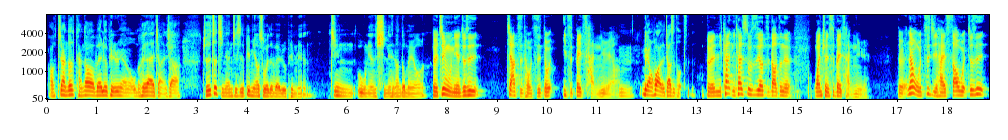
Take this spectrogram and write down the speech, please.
哦，既然都谈到 value premium，我们可以来讲一下。就是这几年其实并没有所谓的 value premium，近五年、十年好像都没有了。对，近五年就是价值投资都一直被惨虐啊。嗯，量化的价值投资。对，你看，你看数字就知道，真的完全是被惨虐。对，那我自己还稍微就是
